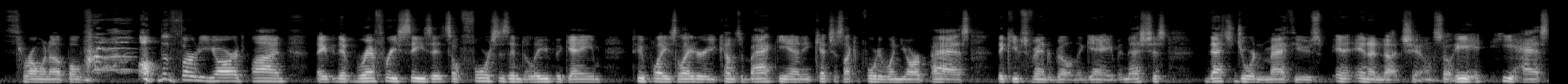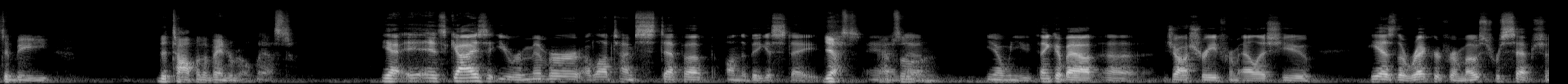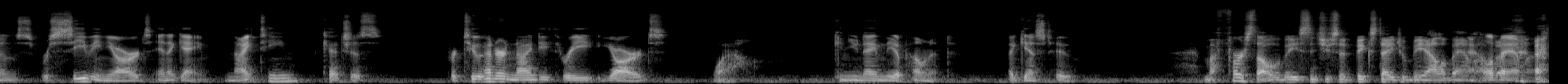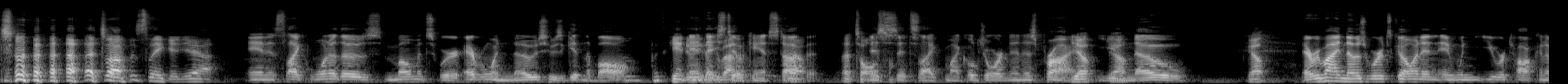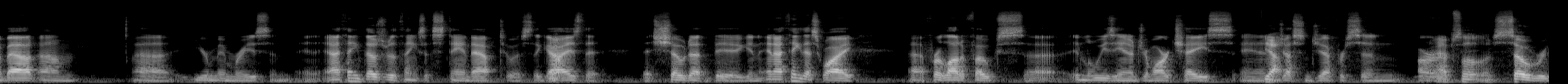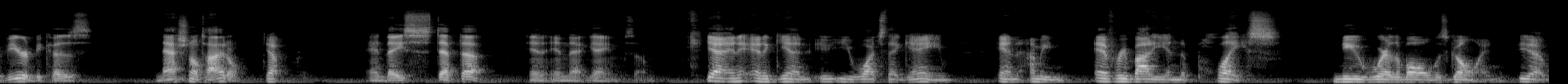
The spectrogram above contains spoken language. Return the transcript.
throwing up over on the 30 yard line. They, the referee sees it, so forces him to leave the game. Two plays later, he comes back in. He catches like a 41 yard pass that keeps Vanderbilt in the game, and that's just that's Jordan Matthews in, in a nutshell. So he he has to be the top of the Vanderbilt list. Yeah, it's guys that you remember a lot of times step up on the biggest stage. Yes, And, absolutely. um, you know, when you think about uh, Josh Reed from LSU, he has the record for most receptions, receiving yards in a game 19 catches for 293 yards. wow. Can you name the opponent? Against who? My first thought would be since you said big stage would be Alabama. Alabama. That's, that's what I was thinking. Yeah, And it's like one of those moments where everyone knows who's getting the ball, but they can't do and they anything about still it. can't stop Yeah. it. That's It's awesome. it's like Michael Jordan in his prime. Yep, You yep. know yep. everybody knows where it's going and, and when you were talking about um, uh, your memories and, and i think those are the things that stand out to us the guys that, that showed up big and, and i think that's why uh, for a lot of folks uh, in louisiana Ja'Marr Chase and Yeah. justin jefferson are Absolutely. so revered because national title Yep. and they stepped up in, in that game so Yeah, and and again, you, watch that game, and I mean, everybody in the place knew where the ball was going. Yeah,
